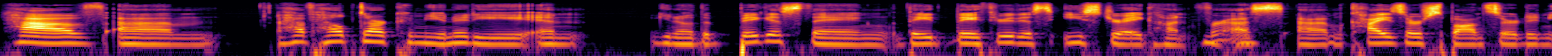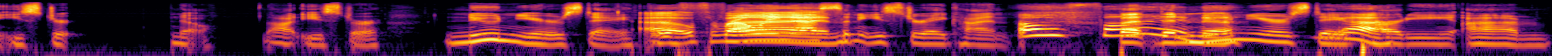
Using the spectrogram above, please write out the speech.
have um, have helped our community and you know the biggest thing they they threw this easter egg hunt for mm-hmm. us um, kaiser sponsored an easter no not easter new year's day They're oh throwing fun. us an easter egg hunt oh fun. but the new year's day yeah. party um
